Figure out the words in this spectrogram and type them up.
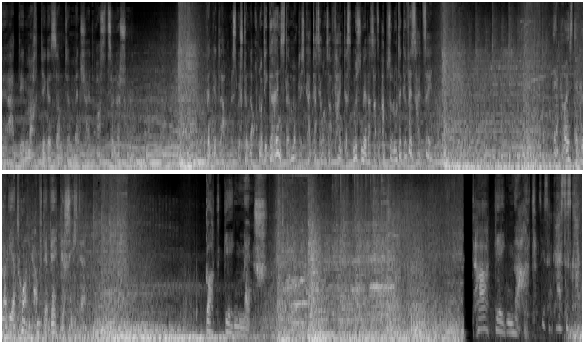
Er hat die Macht, die gesamte Menschheit auszulöschen. Wenn wir glauben, es bestünde auch nur die geringste Möglichkeit, dass er unser Feind ist, müssen wir das als absolute Gewissheit sehen. Der größte Gladiatorenkampf der Weltgeschichte. Gott gegen Mensch. Tag gegen Nacht. Sie sind geisteskrank.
